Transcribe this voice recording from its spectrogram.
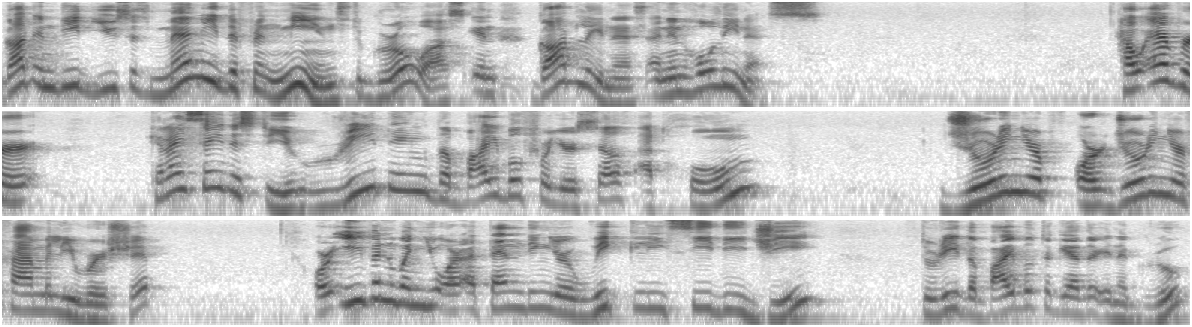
God indeed uses many different means to grow us in godliness and in holiness. However, can I say this to you? Reading the Bible for yourself at home during your or during your family worship or even when you are attending your weekly CDG to read the Bible together in a group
